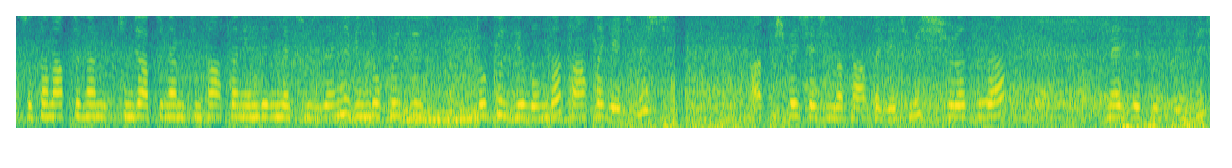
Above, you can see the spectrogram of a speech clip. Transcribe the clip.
Sultan Abdülhamit, II. Abdülhamit'in tahttan indirilmesi üzerine 1909 yılında tahta geçmiş. 65 yaşında tahta geçmiş. Şurası da medresesiymiş.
